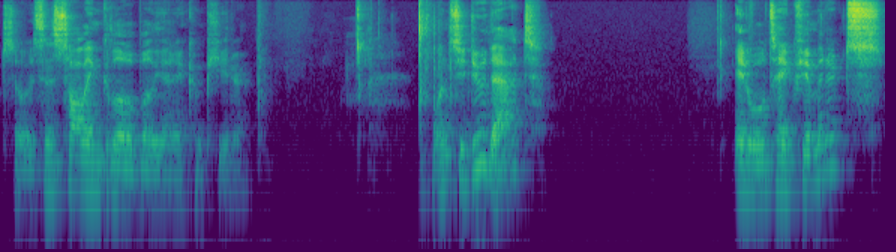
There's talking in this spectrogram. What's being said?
So it's installing globally on your computer. Once you do that, it will take a few minutes,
